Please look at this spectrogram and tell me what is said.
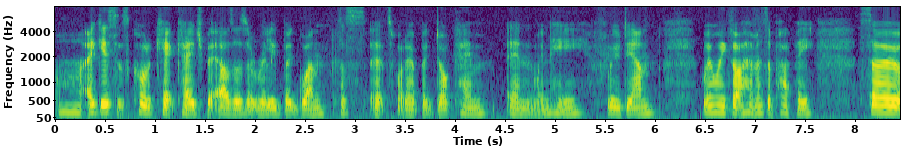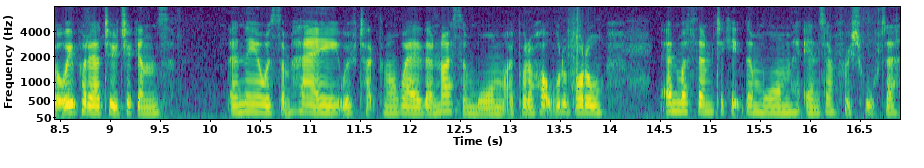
uh, I guess it's called a cat cage but ours is a really big one because it's what our big dog came in when he flew down when we got him as a puppy. So we put our two chickens in there with some hay. We've tucked them away. They're nice and warm. I put a hot water bottle in with them to keep them warm and some fresh water.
